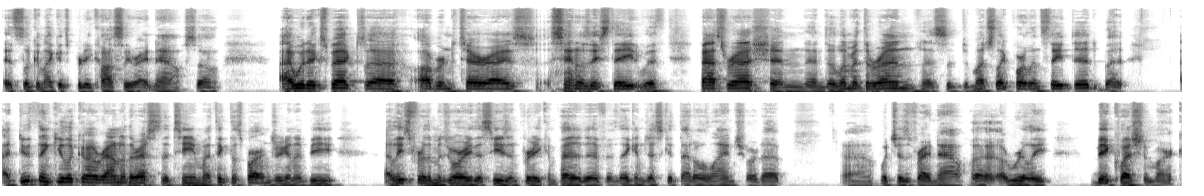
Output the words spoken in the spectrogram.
it's looking like it's pretty costly right now. So I would expect uh, Auburn to terrorize San Jose State with pass rush and and to limit the run, as much like Portland State did. But I do think you look around to the rest of the team. I think the Spartans are going to be, at least for the majority of the season, pretty competitive if they can just get that O line shored up. Uh, which is right now a, a really big question mark.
